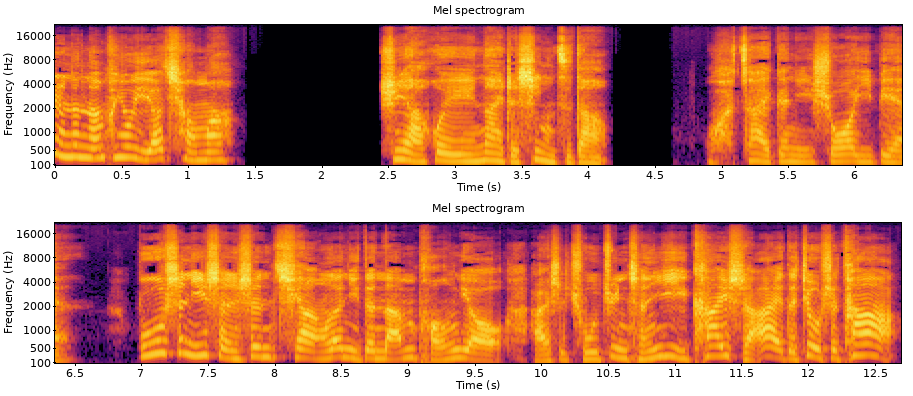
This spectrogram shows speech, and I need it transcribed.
人的男朋友也要抢吗？”徐雅慧耐着性子道：“我再跟你说一遍，不是你婶婶抢了你的男朋友，而是楚俊辰一开始爱的就是他，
